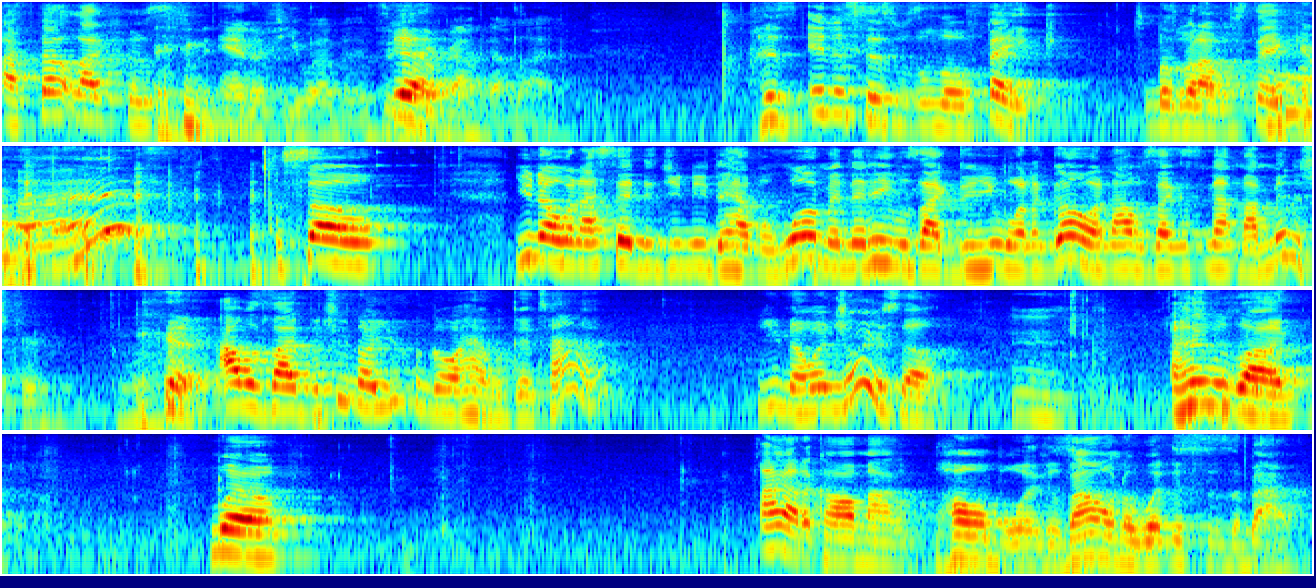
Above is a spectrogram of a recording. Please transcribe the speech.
I felt like his and a few others. Yeah. Yeah. About that life. his innocence was a little fake. Was what I was thinking. What? So, you know, when I said, "Did you need to have a woman?" Then he was like, "Do you want to go?" And I was like, "It's not my ministry." I was like, "But you know, you can go and have a good time. You know, enjoy yourself." Mm. And he was like, "Well, I got to call my homeboy because I don't know what this is about."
